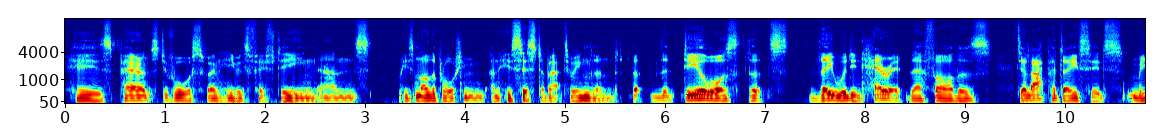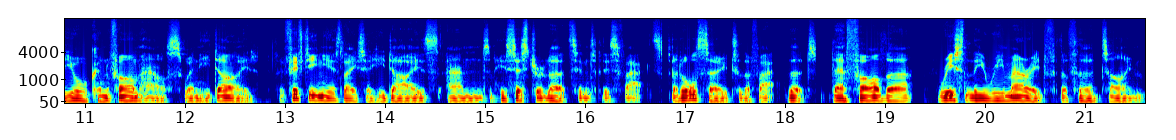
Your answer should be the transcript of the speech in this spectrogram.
His parents divorced when he was 15, and his mother brought him and his sister back to England. But the deal was that they would inherit their father's dilapidated Mallorcan farmhouse when he died. So 15 years later, he dies, and his sister alerts him to this fact, but also to the fact that their father recently remarried for the third time.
